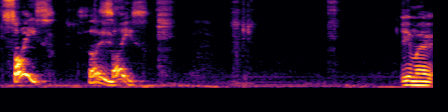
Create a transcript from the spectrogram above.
só isso. Só isso. Só isso. E, mas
